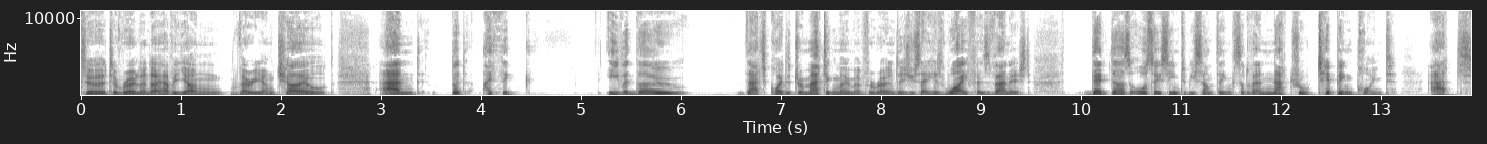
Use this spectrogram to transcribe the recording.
to to Roland. I have a young, very young child, and but I think even though that's quite a dramatic moment for Roland, as you say, his wife has vanished. There does also seem to be something sort of a natural tipping point at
